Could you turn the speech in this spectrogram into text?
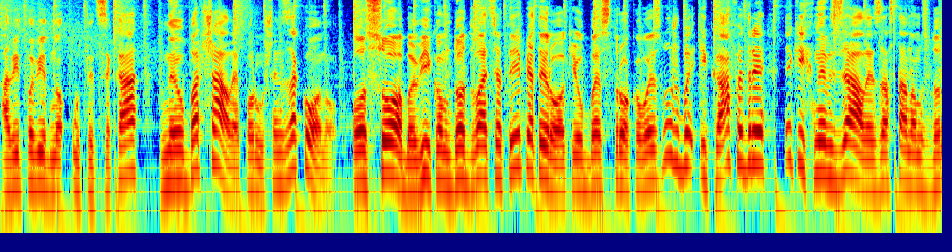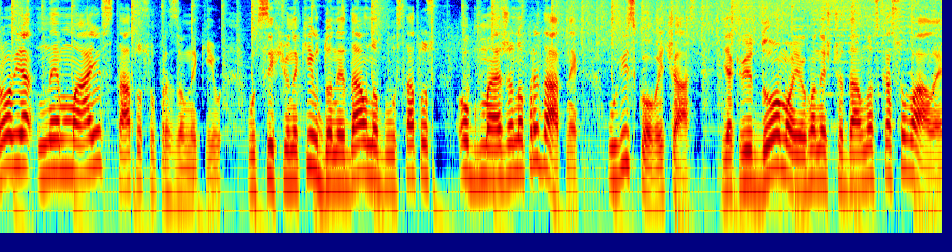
а відповідно у ТЦК не вбачали порушень закону. Особи віком до 25 років без строкової служби і кафедри, яких не взяли за станом здоров'я, не мають статусу призовників. У цих юнаків донедавно був статус обмежено придатних у військовий час. Як відомо, його нещодавно скасували.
